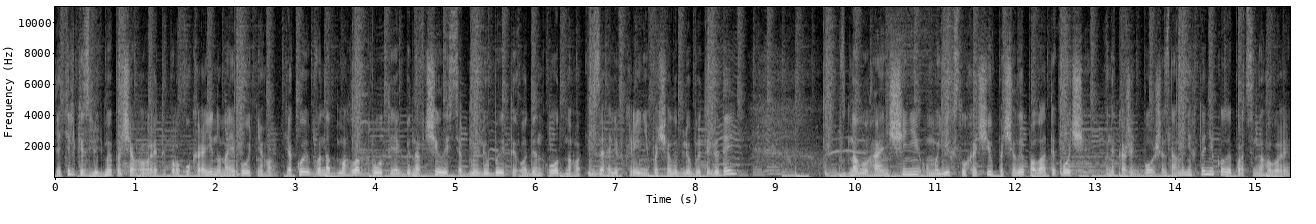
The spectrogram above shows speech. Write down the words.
я тільки з людьми почав говорити про Україну майбутнього, якою б вона б могла б бути, якби навчилися б ми любити один одного і взагалі в країні почали б любити людей. На Луганщині у моїх слухачів почали палати очі. Вони кажуть, Боже, з нами ніхто ніколи про це не говорив.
